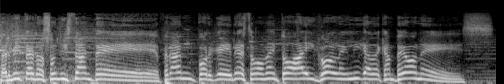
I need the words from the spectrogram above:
Permítanos un instante, Fran, porque en este momento hay gol en Liga de Campeones.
